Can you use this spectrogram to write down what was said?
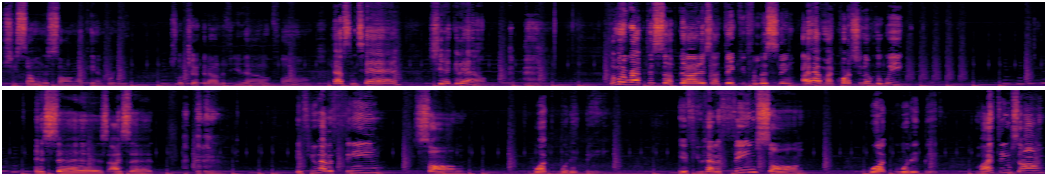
she sung this song, I Can't Breathe. So check it out if you have um, have some time. Check it out. so I'm gonna wrap this up, guys. I thank you for listening. I have my question of the week it says, I said, if you had a theme song, what would it be? if you had a theme song, what would it be? My theme song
